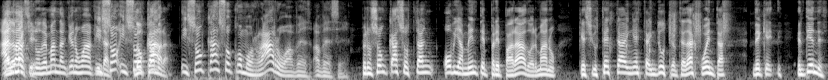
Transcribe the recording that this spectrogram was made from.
Además, like si it. nos demandan, ¿qué nos van a y quitar? son, y son Dos cámaras. Y son casos como raros a ve- a veces. Pero son casos tan obviamente preparados, hermano, que si usted está en esta industria, te das cuenta de que, ¿entiendes?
